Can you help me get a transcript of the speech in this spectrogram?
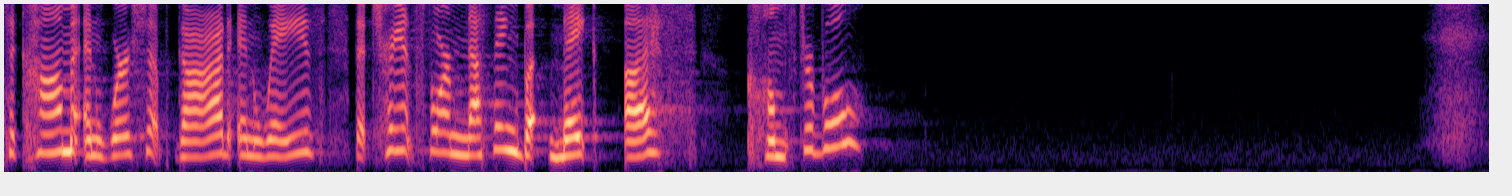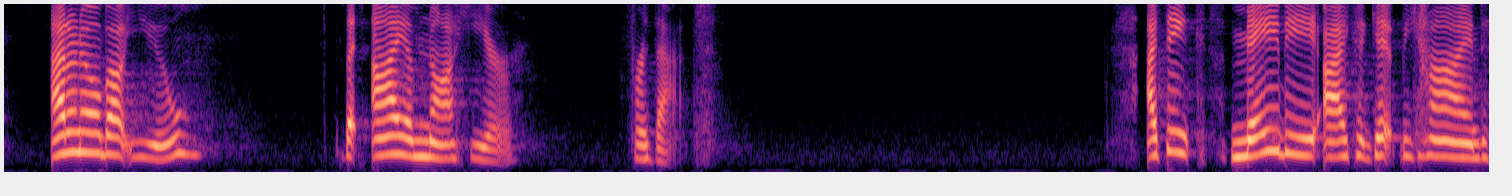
to come and worship God in ways that transform nothing but make us comfortable? I don't know about you, but I am not here for that. I think maybe I could get behind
